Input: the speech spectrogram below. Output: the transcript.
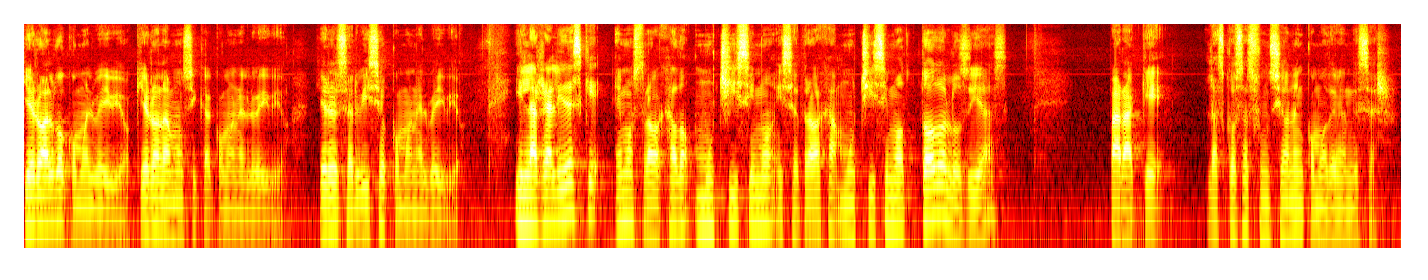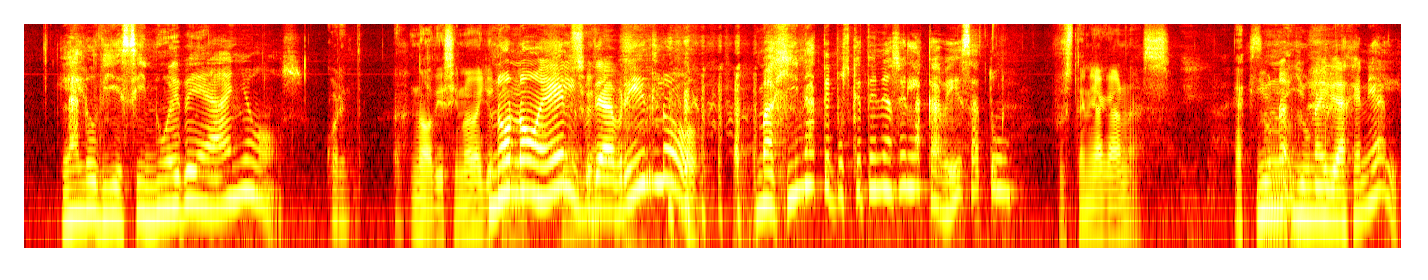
Quiero algo como el Baby quiero la música como en el Baby O, quiero el servicio como en el Baby. Y la realidad es que hemos trabajado muchísimo y se trabaja muchísimo todos los días para que las cosas funcionen como deben de ser. Lalo, 19 años. 40. No, 19 yo No, también. no, él, de abrirlo. Imagínate, pues, ¿qué tenías en la cabeza tú? Pues tenía ganas. Y una, y una idea genial.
